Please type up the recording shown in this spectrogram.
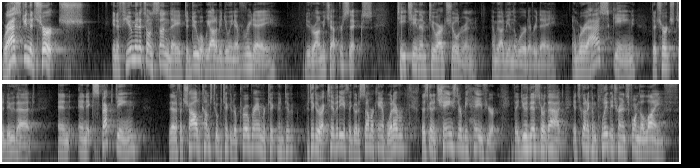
We're asking the church in a few minutes on Sunday to do what we ought to be doing every day Deuteronomy chapter 6, teaching them to our children, and we ought to be in the Word every day. And we're asking the church to do that and, and expecting that if a child comes to a particular program or particular activity, if they go to summer camp, whatever, that's going to change their behavior. If they do this or that, it's going to completely transform the life.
